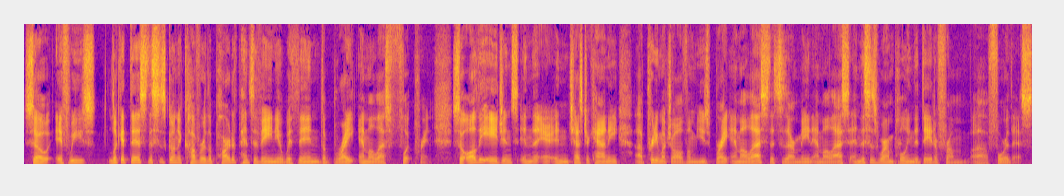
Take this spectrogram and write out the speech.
So, if we look at this, this is going to cover the part of Pennsylvania within the Bright MLS footprint. So all the agents in the in Chester County, uh, pretty much all of them use Bright MLS. This is our main MLS, and this is where I'm pulling the data from uh, for this.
